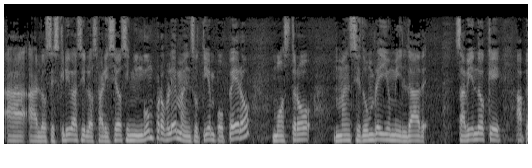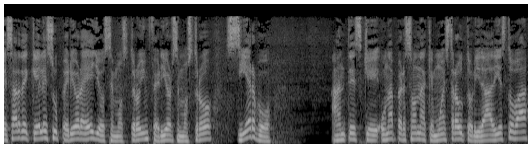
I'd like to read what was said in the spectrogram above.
a, a los escribas y los fariseos sin ningún problema en su tiempo, pero mostró mansedumbre y humildad sabiendo que a pesar de que él es superior a ellos, se mostró inferior, se mostró siervo antes que una persona que muestra autoridad. Y esto va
